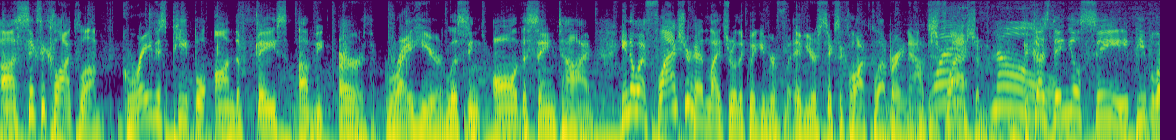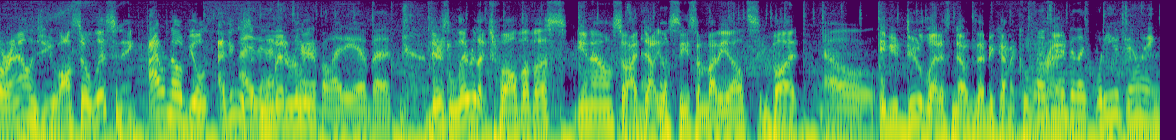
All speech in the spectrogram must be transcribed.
Uh, Six o'clock club. Greatest people on the face of the earth, right here, listening all at the same time. You know what? Flash your headlights really quick if you're if you're six o'clock club right now. Just What? flash them. No. Because then you'll see people around you also listening. I don't know if you'll. I think I there's think a literally terrible idea, but there's literally like 12 of us, you know, so I doubt you'll see somebody else. But no. If you do, let us know because that'd be kind of cool, Someone's right? gonna be like, "What are you doing?"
